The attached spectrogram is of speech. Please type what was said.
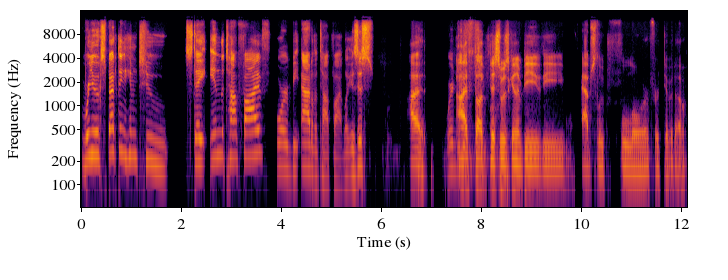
were you expecting him to stay in the top five or be out of the top five? Like, is this I where? I thought this was going to be the absolute floor for Thibodeaux.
